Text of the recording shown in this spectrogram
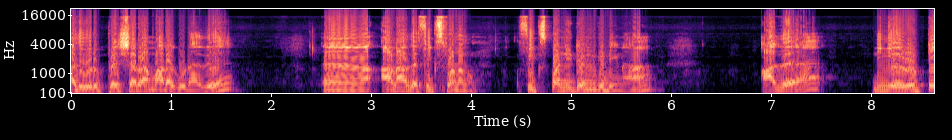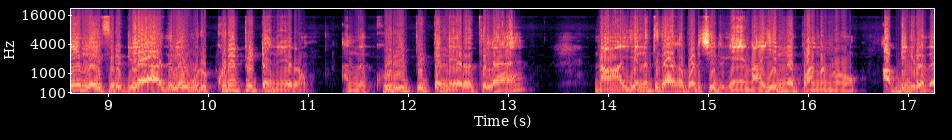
அது ஒரு ப்ரெஷராக மாறக்கூடாது. ஆனால் அதை ஃபிக்ஸ் பண்ணணும். ஃபிக்ஸ் பண்ணிட்டேன்னு கேட்டிங்கன்னா அதை நீங்கள் ரொட்டீன் லைஃப் இருக்குல்ல அதில் ஒரு குறிப்பிட்ட நேரம் அந்த குறிப்பிட்ட நேரத்தில் நான் என்னத்துக்காக படிச்சுட்டு இருக்கேன் நான் என்ன பண்ணணும் அப்படிங்கிறத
